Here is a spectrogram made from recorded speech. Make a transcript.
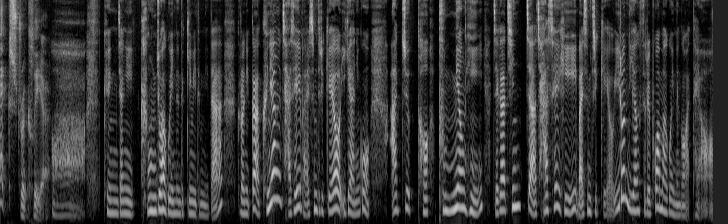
extra clear. 아, 굉장히 강조하고 있는 느낌이 듭니다. 그러니까 그냥 자세히 말씀드릴게요. 이게 아니고 아주 더 분명히 제가 진짜 자세히 말씀드릴게요. 이런 뉘앙스를 포함하고 있는 것 같아요.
